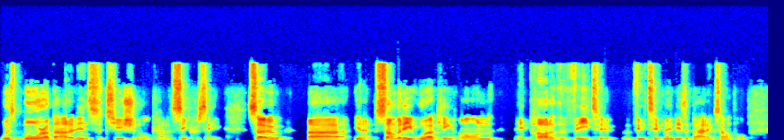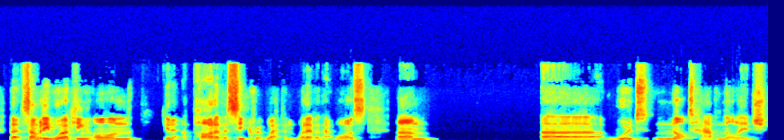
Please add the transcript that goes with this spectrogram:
was more about an institutional kind of secrecy. So, uh, you know, somebody working on a part of the V2, V2 maybe is a bad example, but somebody working on, you know, a part of a secret weapon, whatever that was, um, uh, would not have knowledge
